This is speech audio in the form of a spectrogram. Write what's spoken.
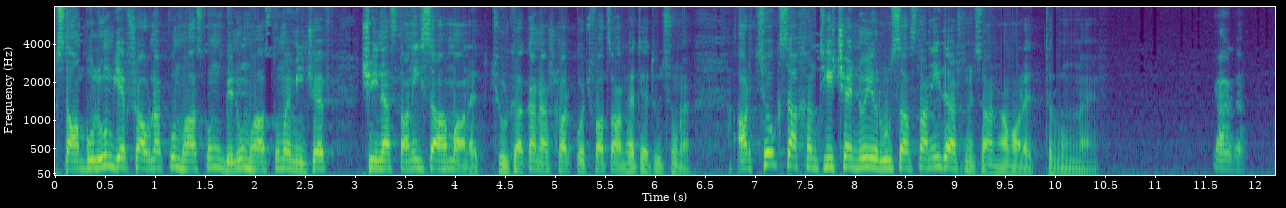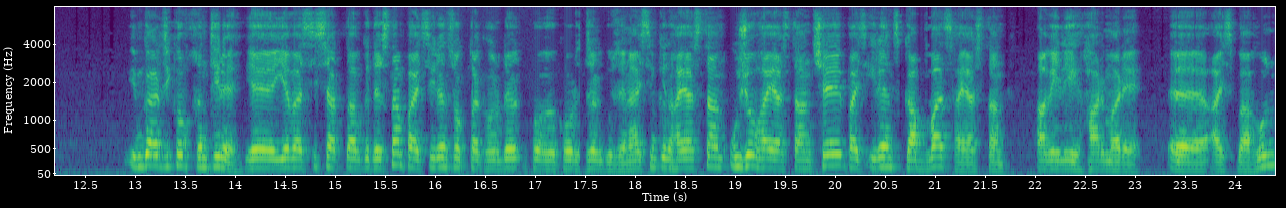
Ստամբուլում եւ շարունակում հասնում գնում հասնում է մինչեւ Չինաստանի սահման այդ թուրքական աշխարհ կոչված անհեթեթությունը։ Արդյոք սա խնդիր չէ նույն Ռուսաստանի դաշնության համար է թվում նաեւ։ Գարգա իմ գարձիկով խնդիր է եւ այսի շատ լավ գտեսնամ, բայց իրենց օգտագործել գուզեն, այսինքն Հայաստան ուժով Հայաստան չէ, բայց իրենց կապված Հայաստան ավելի հարմար է այս բահուն,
